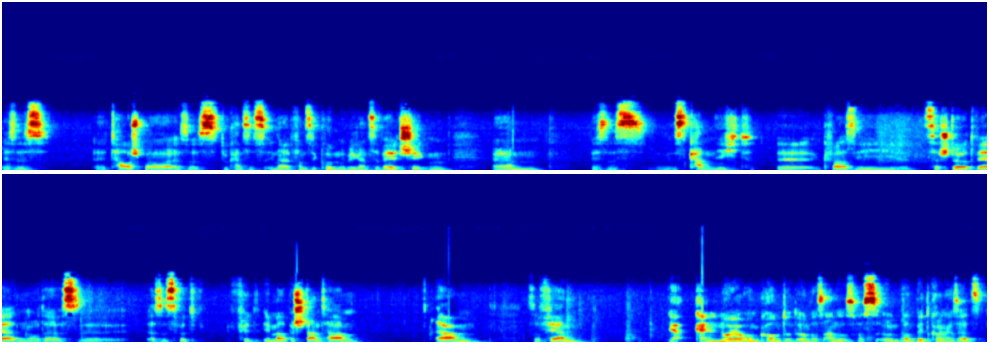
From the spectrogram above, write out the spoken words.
es ist äh, tauschbar, es ist, du kannst es innerhalb von Sekunden über die ganze Welt schicken, ähm, es, ist, es kann nicht äh, quasi zerstört werden oder es, äh, also es wird für immer Bestand haben, ähm, sofern ja, keine Neuerung kommt und irgendwas anderes, was irgendwann Bitcoin ersetzt.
